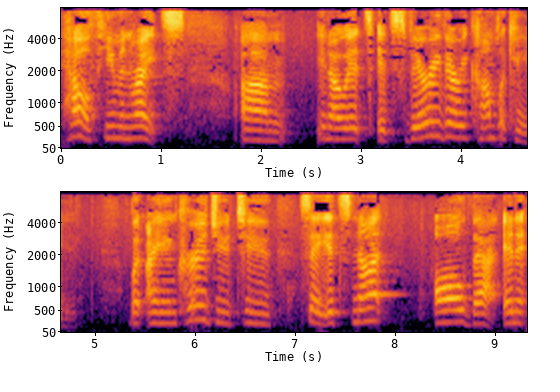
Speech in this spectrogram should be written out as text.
health, human rights, um, you know, it's it's very very complicated. But I encourage you to say it's not all that. And it,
